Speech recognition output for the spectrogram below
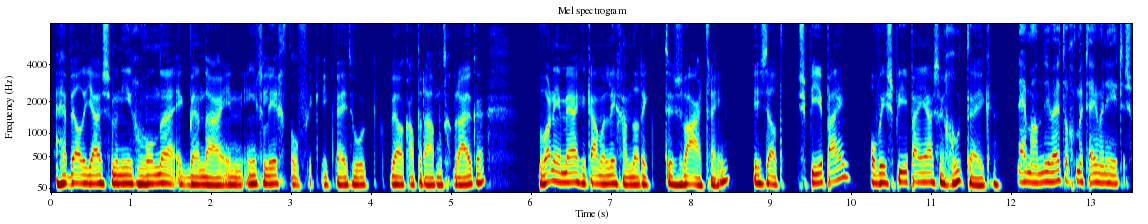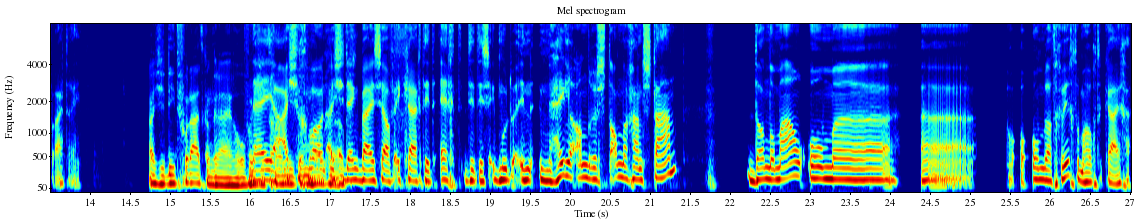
heb wel de juiste manier gevonden. Ik ben daarin ingelicht. Of ik, ik weet hoe ik welk apparaat moet gebruiken. Wanneer merk ik aan mijn lichaam dat ik te zwaar train? Is dat spierpijn? Of is spierpijn juist een goed teken? Nee man, je weet toch meteen wanneer je te zwaar traint. Als je het niet vooruit kan krijgen. Of als nee, je ja, als je gewoon, als je denkt bij jezelf, ik krijg dit echt, dit is, ik moet in een hele andere standen gaan staan dan normaal om, uh, uh, om dat gewicht omhoog te krijgen.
